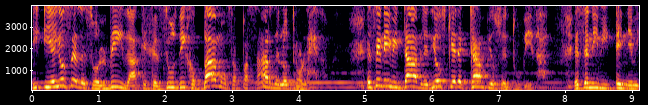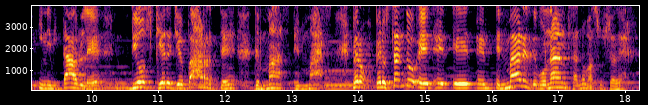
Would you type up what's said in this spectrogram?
Y, y a ellos se les olvida que Jesús dijo, vamos a pasar del otro lado. Es inevitable, Dios quiere cambios en tu vida. Es inevitable, Dios quiere llevarte de más en más. Pero, pero estando en, en, en mares de bonanza no va a suceder.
